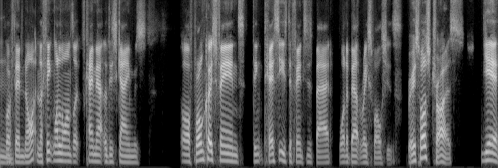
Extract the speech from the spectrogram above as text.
Mm. or if they're not. And I think one of the ones that came out of this game was, oh, if Broncos fans think Tesi's defense is bad, what about Reece Walsh's? Reece Walsh tries Yeah,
